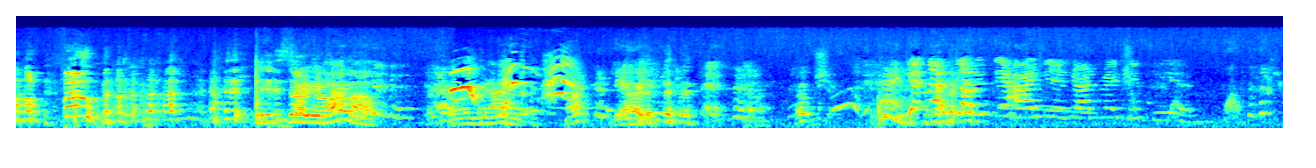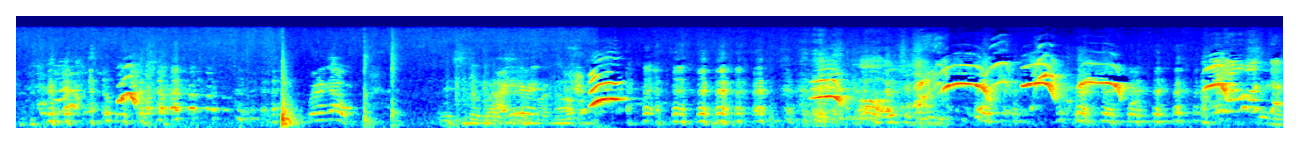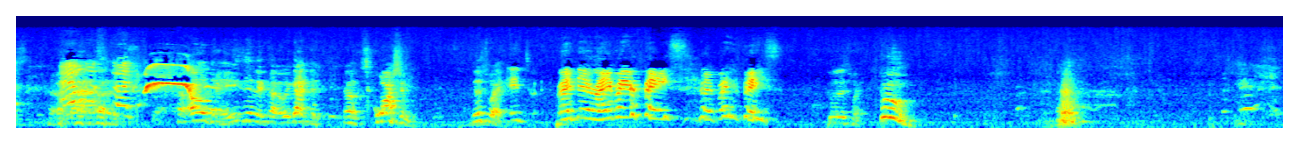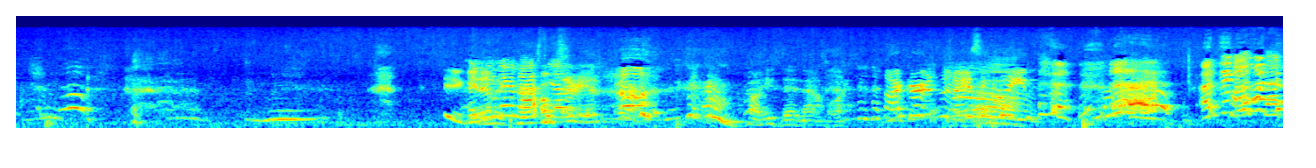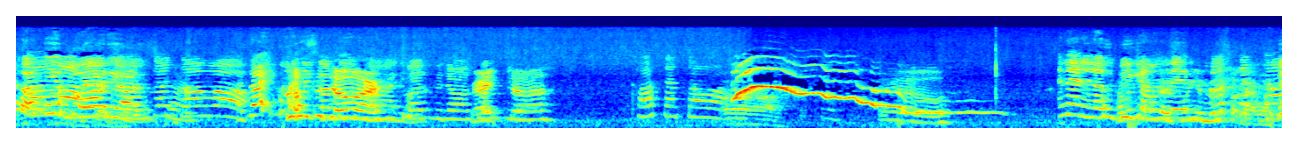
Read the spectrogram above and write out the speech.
Oh, boom! it throw your arm out. Oh, behind it. Huh? Behind it. oh, shit. Get that coming behind you and trying to make you see him. Where'd it go? Still right I hear it. Oh. oh, it's just... Okay, he's in the cut. We got to... No, squash him. This way. It's right there, right by your face. Right by your face. Go this way. Boom. Did you get him? There last Oh, the there other. he is. Oh, Oh, he's dead now, boy. our curtains are nice and clean. I think I want to come to your body. I thought you wanted Close the to come to door. Close the door. Right, Jonah? Uh, Ew. And comes swing in. and miss on that one?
